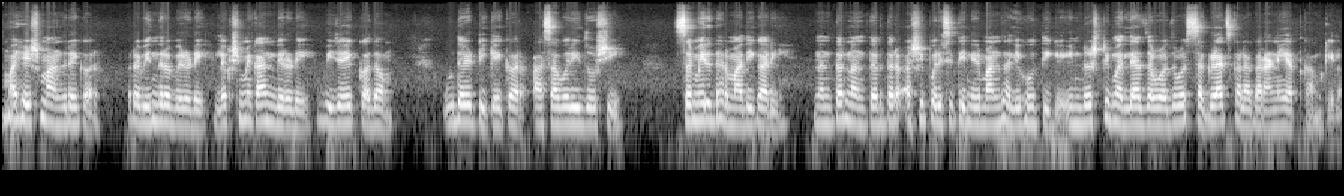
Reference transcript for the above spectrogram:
महेश मांजरेकर रवींद्र बिर्डे लक्ष्मीकांत बिर्डे विजय कदम उदय टिकेकर आसावरी जोशी समीर धर्माधिकारी. नंतर नंतर तर अशी परिस्थिती निर्माण झाली होती की इंडस्ट्रीमधल्या जवळजवळ सगळ्याच कलाकारांनी यात काम केलं.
